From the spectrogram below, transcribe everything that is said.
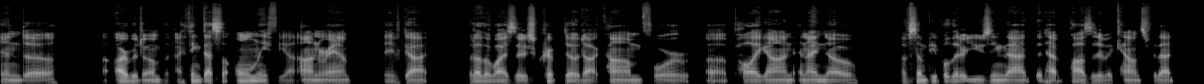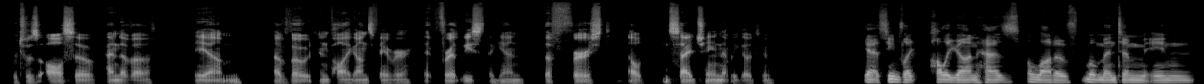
and uh, Arbitrum. But I think that's the only fiat on ramp they've got. But otherwise, there's crypto.com for uh, Polygon. And I know of some people that are using that that have positive accounts for that, which was also kind of a, a um, a vote in Polygon's favor for at least again the first L side chain that we go to. Yeah, it seems like Polygon has a lot of momentum in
